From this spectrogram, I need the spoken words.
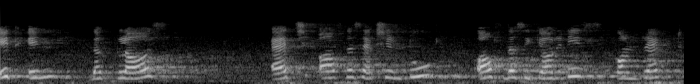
it in the clause H of the section 2 of the securities contract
